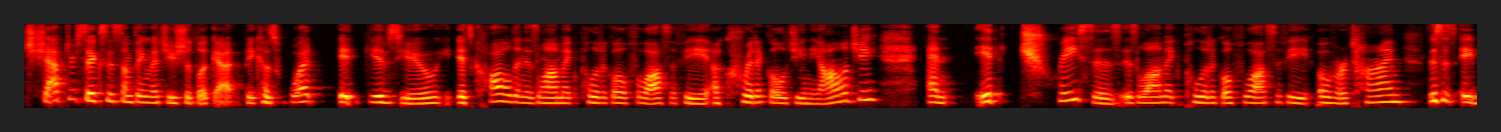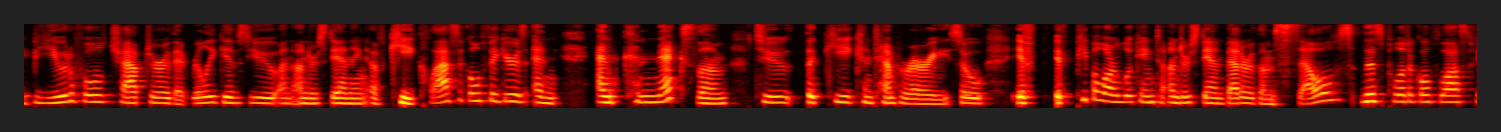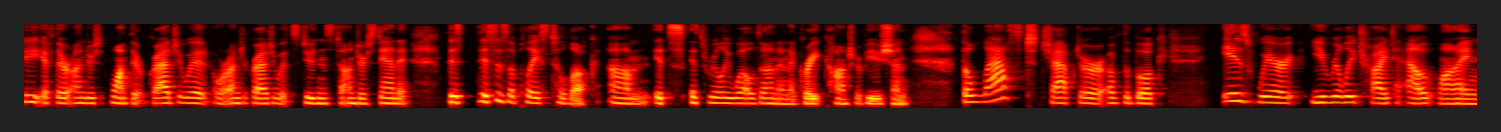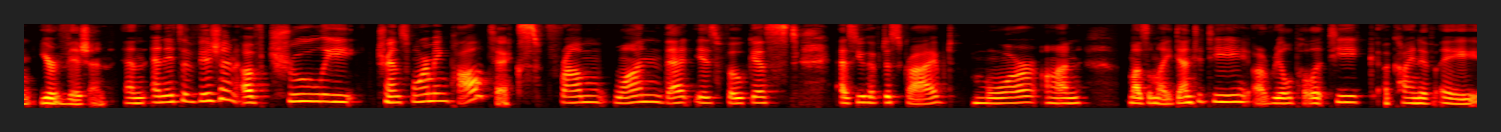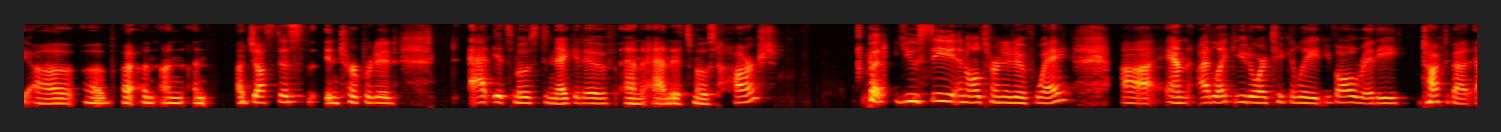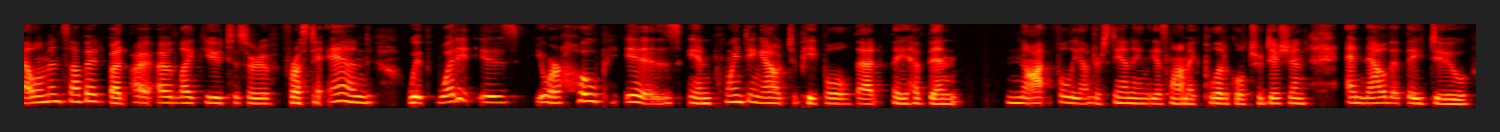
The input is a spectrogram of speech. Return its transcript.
chapter six is something that you should look at because what it gives you, it's called in Islamic political philosophy a critical genealogy. And it traces Islamic political philosophy over time. This is a beautiful chapter that really gives you an understanding of key classical figures and and connects them to the key contemporary. So if if people are looking to understand better themselves this political philosophy, if they're under, want their graduate or undergraduate students to understand it, this this is a place to look. Um, it's it's really well done and a great contribution. The last chapter of the book is where you really try to outline your vision. And, and it's a vision of truly transforming politics from one that is focused, as you have described, more on Muslim identity, a real politique, a kind of a, uh, a, an, an, a justice interpreted at its most negative and, and its most harsh but you see an alternative way. Uh, and I'd like you to articulate, you've already talked about elements of it, but I, I, would like you to sort of, for us to end with what it is your hope is in pointing out to people that they have been not fully understanding the Islamic political tradition. And now that they do,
